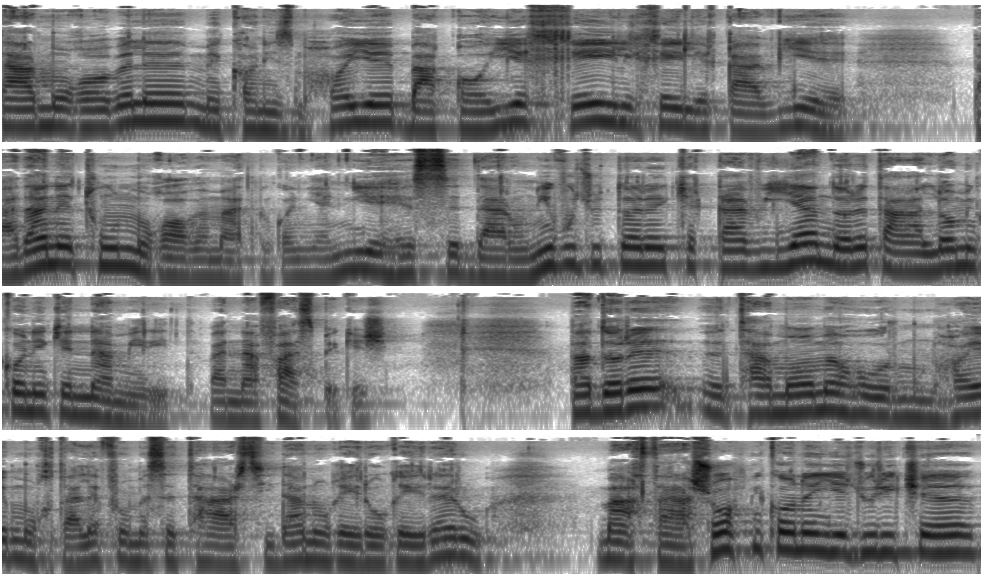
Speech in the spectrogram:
در مقابل مکانیزم های بقایی خیلی خیلی قوی بدنتون مقاومت می‌کنین. یعنی یه حس درونی وجود داره که قویا داره تقلا می‌کنه که نمیرید و نفس بکشید و داره تمام هورمون های مختلف رو مثل ترسیدن و غیر و غیره رو مخترشح می‌کنه. یه جوری که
